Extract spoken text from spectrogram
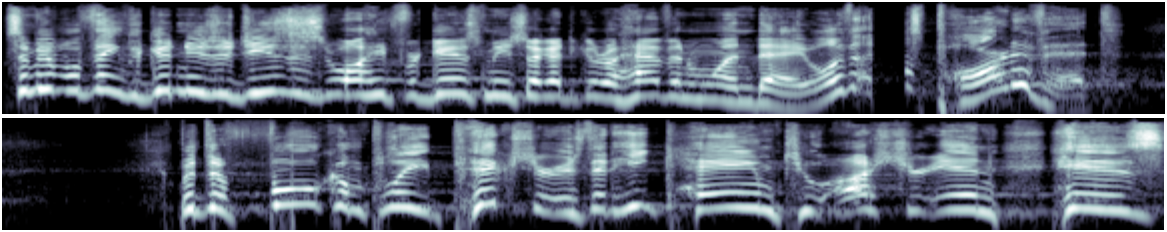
Some people think the good news of Jesus is, well, he forgives me, so I got to go to heaven one day. Well, that's part of it. But the full, complete picture is that he came to usher in his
